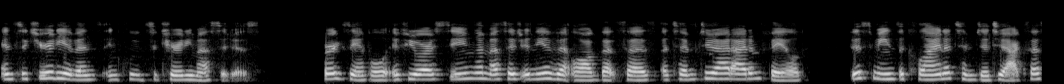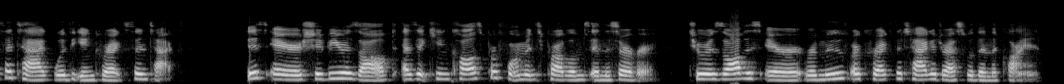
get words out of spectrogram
and security events include security messages. For example, if you are seeing a message in the event log that says attempt to add item failed, this means a client attempted to access a tag with the incorrect syntax. This error should be resolved as it can cause performance problems in the server. To resolve this error, remove or correct the tag address within the client.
